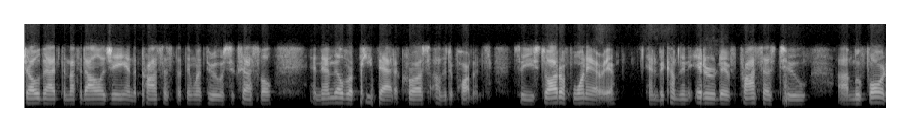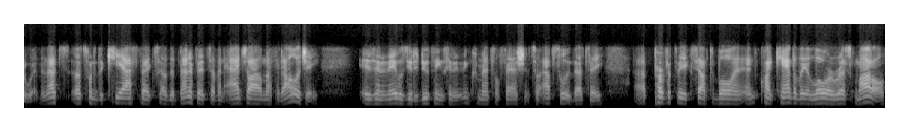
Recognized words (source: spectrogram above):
show that the methodology and the process that they went through was successful, and then they'll repeat that across other departments. So you start off one area, and it becomes an iterative process to uh, move forward with, and that's that's one of the key aspects of the benefits of an agile methodology is it enables you to do things in an incremental fashion. So absolutely, that's a uh, perfectly acceptable and, and, quite candidly a lower risk model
